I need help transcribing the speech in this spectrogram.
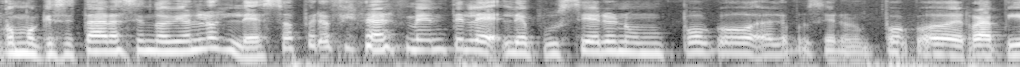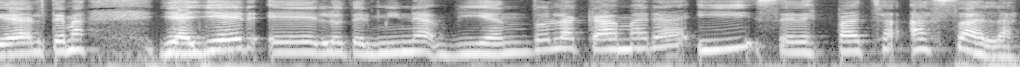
como que se estaban haciendo bien los lesos, pero finalmente le, le pusieron un poco, le pusieron un poco de rapidez al tema. Y ayer eh, lo termina viendo la Cámara y se despacha a sala.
